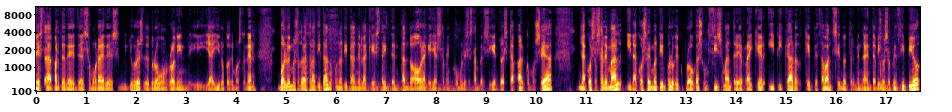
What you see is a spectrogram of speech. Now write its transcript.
esta parte de, Samurai, de, yo creo que es desde luego un Ronin y, ahí lo podremos tener. Volvemos otra vez a la Titán, una Titán en la que está intentando, ahora que ya saben cómo les están persiguiendo, escapar como sea. La cosa sale mal y la cosa al mismo tiempo lo que provoca es un cisma entre Riker y Picard, que empezaban siendo tremendamente amigos al principio,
